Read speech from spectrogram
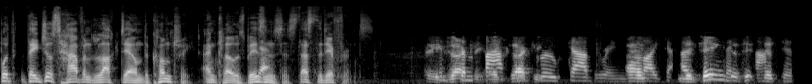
but they just haven't locked down the country and closed businesses. That's the difference. Exactly, it's the exactly. group gatherings. And like the thing, the, the,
